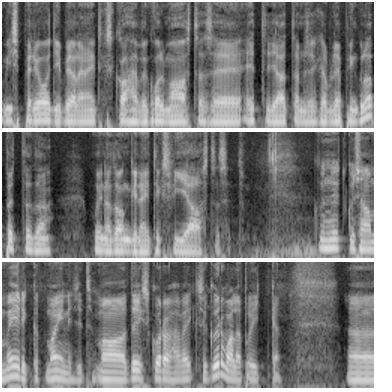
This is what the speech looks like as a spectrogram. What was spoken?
mis perioodi peale näiteks kahe- või kolmeaastase etteteatamisega saab lepingu lõpetada, või nad ongi näiteks viieaastased. Kui nüüd, kui sa Ameerikat mainisid, ma teeks korra ühe väikse kõrvalepõike. Äh,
